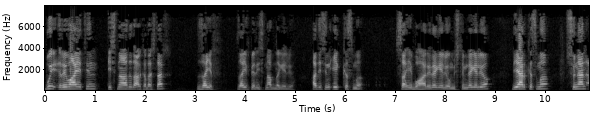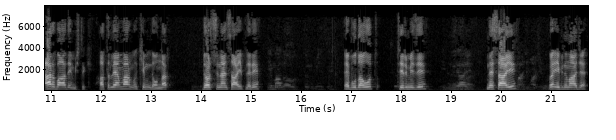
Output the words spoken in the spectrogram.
Bu rivayetin isnadı da arkadaşlar zayıf. Zayıf bir isnadla geliyor. Hadisin ilk kısmı Sahih Buhari'de geliyor, Müslim'de geliyor. Diğer kısmı Sünen Erba demiştik. Hatırlayan var mı? Kimdi onlar? Dört sünen sahipleri. İmam. Ebu Davud, Tirmizi, Nesai ve İbn Mace.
